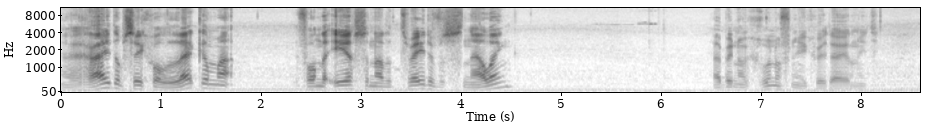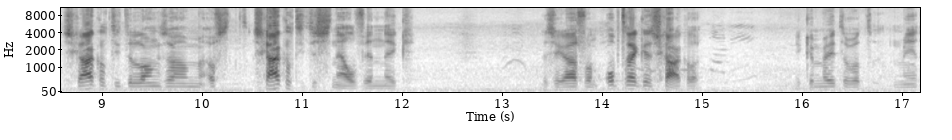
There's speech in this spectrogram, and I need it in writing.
Rijdt op zich wel lekker, maar van de eerste naar de tweede versnelling heb ik nog groen of niet? Ik weet eigenlijk niet. Schakelt hij te langzaam of schakelt hij te snel vind ik. Dus hij gaat van optrekken en schakelen. Je kunt beter wat meer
